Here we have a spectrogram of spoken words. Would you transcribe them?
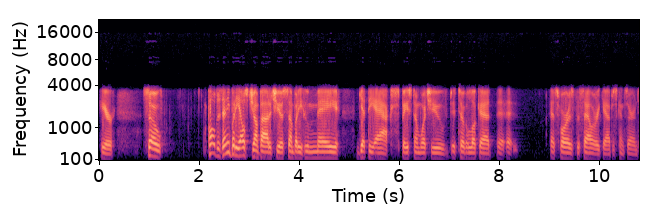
here. So, Paul, does anybody else jump out at you as somebody who may get the axe based on what you took a look at uh, as far as the salary cap is concerned?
